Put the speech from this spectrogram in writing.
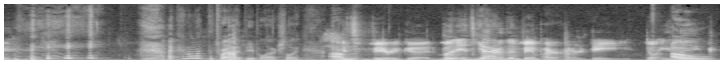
I kind of like the Twilight People actually. Um, it's very good, but it's yeah. better than Vampire Hunter D, don't you think? oh, think?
